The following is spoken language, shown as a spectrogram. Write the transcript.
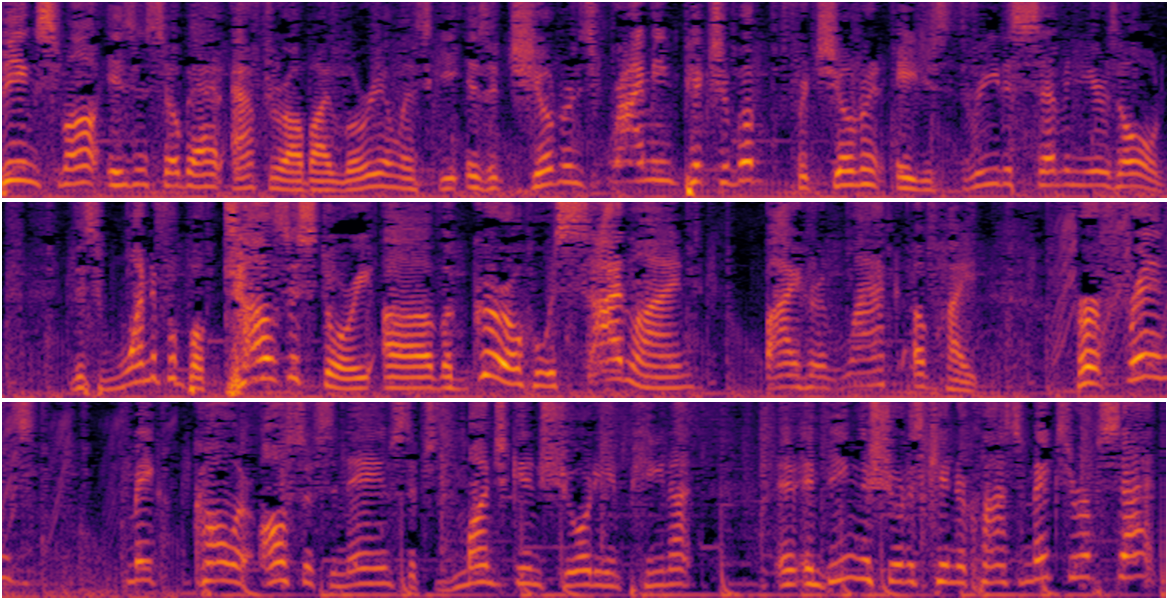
Being Small Isn't So Bad After All by Lori Orlinsky is a children's rhyming picture book for children ages 3 to 7 years old. This wonderful book tells the story of a girl who was sidelined by her lack of height. Her friends make call her all sorts of names such as Munchkin, Shorty, and Peanut. And, and being the shortest kid in her class makes her upset.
